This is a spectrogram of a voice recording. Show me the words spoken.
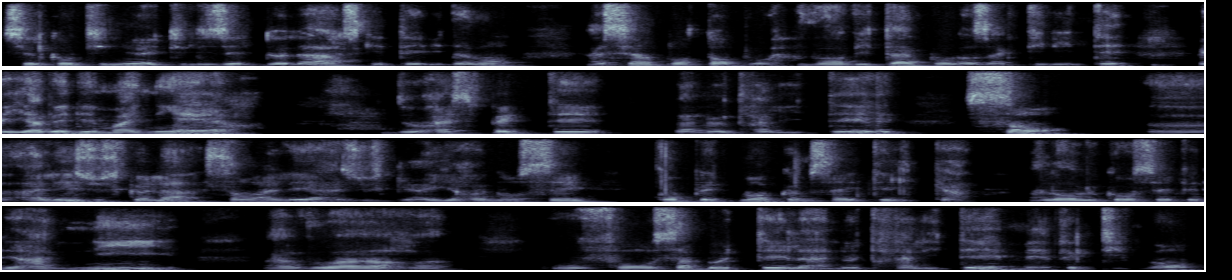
si elles continuent à utiliser le dollar, ce qui était évidemment assez important, pour, voire vital pour leurs activités. Mais il y avait des manières de respecter la neutralité sans euh, aller jusque-là, sans aller jusqu'à y renoncer complètement comme ça a été le cas. Alors le Conseil fédéral nie avoir au fond saboté la neutralité, mais effectivement,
